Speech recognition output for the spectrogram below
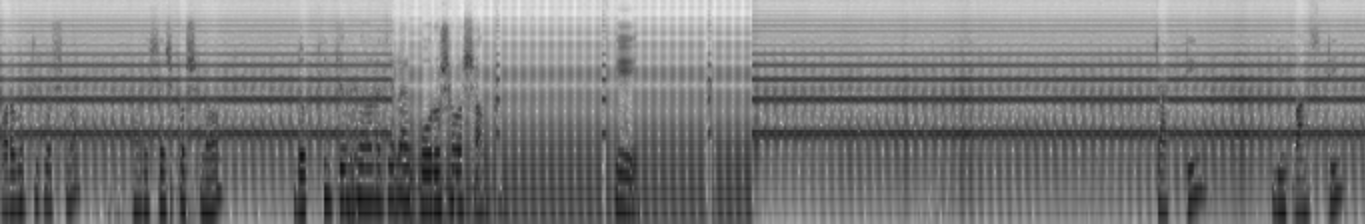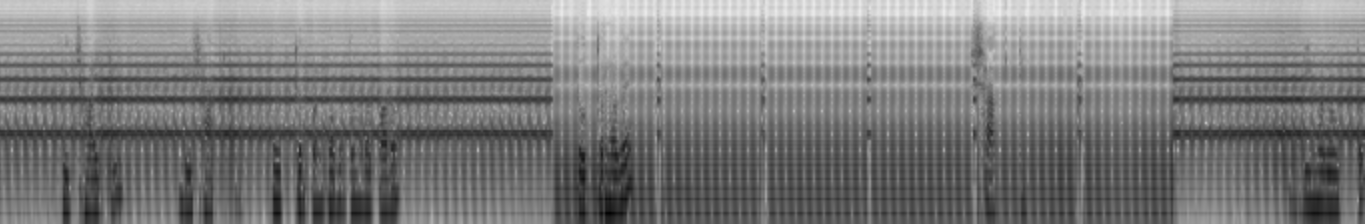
পরবর্তী প্রশ্ন, আমাদের শেষ প্রশ্ন, দক্ষিণ চব্বিশ পরগনা জেলার পৌরসভার সংখ্যা। এ, চারটি, বি, পাঁচটি সি ছয়টি ডি সাতটি। তো উত্তর কোনটা তোমরা করো? তো উত্তর হবে সাতটি। ডি হবে উত্তর।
